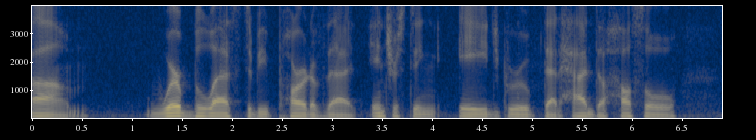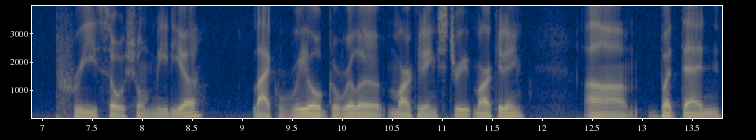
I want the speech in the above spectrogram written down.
um, we're blessed to be part of that interesting age group that had to hustle pre social media, like real guerrilla marketing, street marketing. Um, but then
